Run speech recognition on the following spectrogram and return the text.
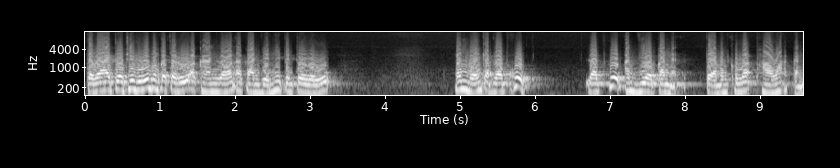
แต่เวลาตัวที่รู้มันก็จะรู้อาการร้อนอาการเย็นนี่เป็นตัวรู้ มันเหมือนกับเราพูด เราพูดอันเดียวกันน่ะ แต่มันคนละภาวะกัน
